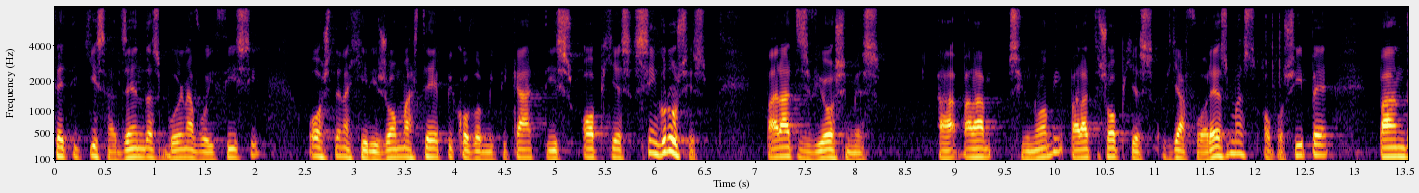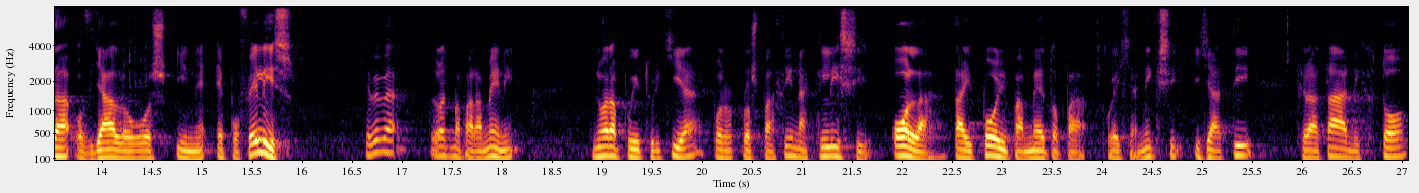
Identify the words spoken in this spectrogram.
θετικής ατζέντας μπορεί να βοηθήσει ώστε να χειριζόμαστε επικοδομητικά τις όποιες συγκρούσεις. Παρά τις βιώσιμες, παρά, συγγνώμη, παρά τις όποιες διαφορές μας, όπως είπε, πάντα ο διάλογος είναι εποφελής. Και βέβαια το ερώτημα παραμένει, την ώρα που η Τουρκία προσπαθεί να κλείσει όλα τα υπόλοιπα μέτωπα που έχει ανοίξει, γιατί κρατά ανοιχτό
